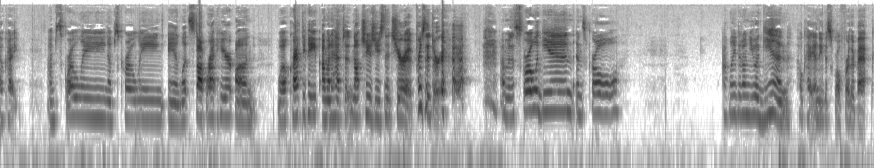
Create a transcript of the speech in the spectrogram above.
Okay, I'm scrolling, I'm scrolling, and let's stop right here on, well, Crafty Peep. I'm going to have to not choose you since you're a presenter. I'm going to scroll again and scroll. I landed on you again. Okay, I need to scroll further back.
